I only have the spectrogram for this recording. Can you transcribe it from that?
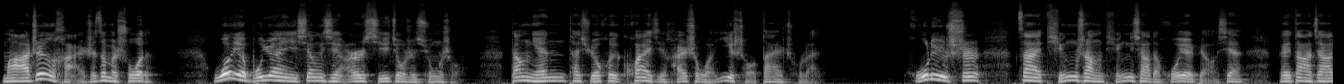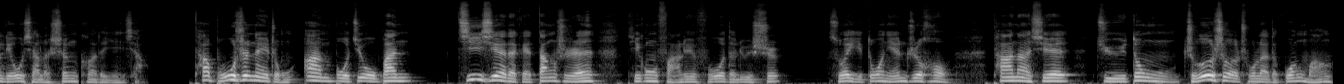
马振海是这么说的。我也不愿意相信儿媳就是凶手。当年她学会会计还是我一手带出来的。胡律师在庭上庭下的活跃表现，给大家留下了深刻的印象。他不是那种按部就班。机械的给当事人提供法律服务的律师，所以多年之后，他那些举动折射出来的光芒，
